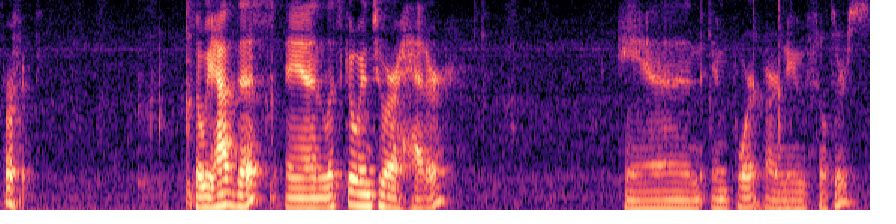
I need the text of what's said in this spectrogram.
Perfect. So we have this, and let's go into our header and import our new filters.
